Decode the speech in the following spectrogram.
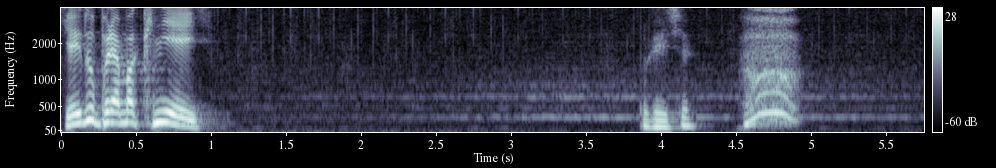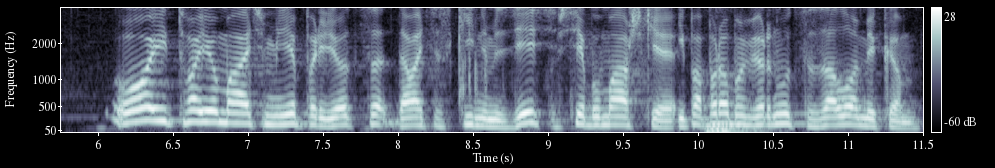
Я иду прямо к ней. Погодите. Ой, твою мать, мне придется... Давайте скинем здесь все бумажки и попробуем вернуться за ломиком.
